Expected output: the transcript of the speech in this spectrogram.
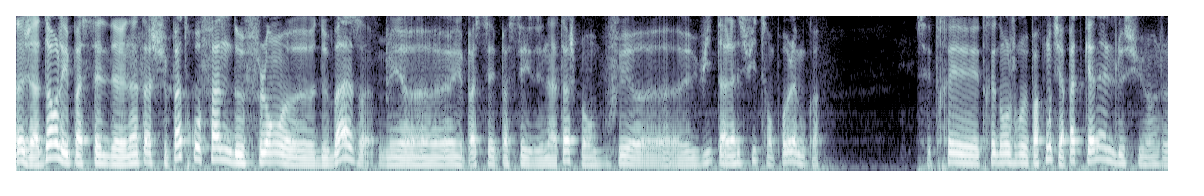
J'adore les pastels de Nata. Je suis pas trop fan de flan euh, de base, mais euh, les pastels, pastels de Nata, je peux en bouffer euh, 8 à la suite sans problème, quoi. C'est très, très dangereux. Par contre, il n'y a pas de cannelle dessus. Hein. Je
